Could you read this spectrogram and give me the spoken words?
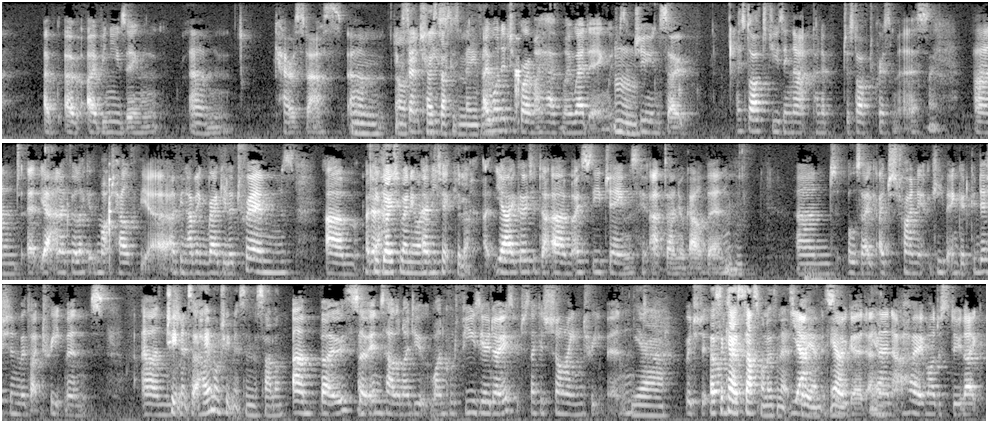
I've I've, I've been using um, Kerastase um, Oh, extensions. Kerastase is amazing. I wanted to grow my hair for my wedding, which was in June, so I started using that kind of just after Christmas. Right. And uh, yeah, and I feel like it's much healthier. I've been having regular trims. Um, I do you go to anyone in particular? uh, yeah, I go to um, I see James at Daniel Galvin, Mm-hmm. and also I, I just try and keep it in good condition with like treatments and Treatments at home or treatments in the salon? Um, both. So in salon, I do one called Fusio Dose, which is like a shine treatment. Yeah. Which That's the Kerastase one, isn't it? It's yeah, brilliant. it's yeah. so good. And yeah. then at home, I'll just do like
